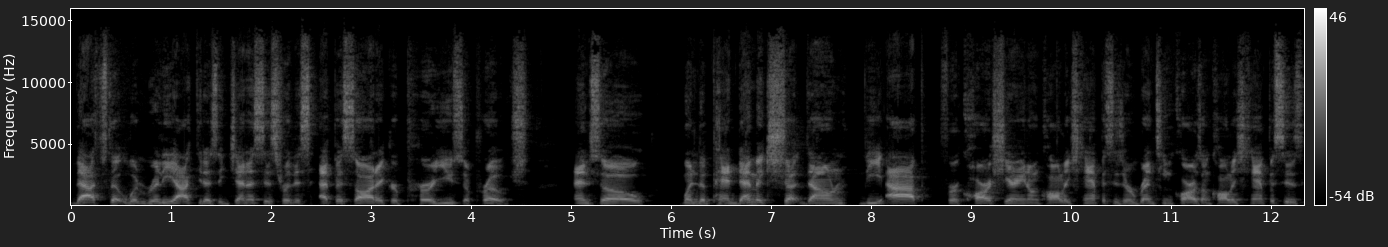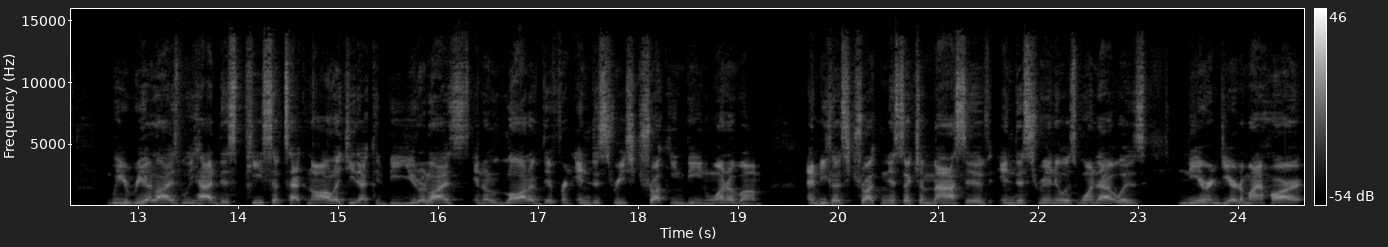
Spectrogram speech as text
that's that what really acted as a genesis for this episodic or per use approach. And so when the pandemic shut down the app for car sharing on college campuses or renting cars on college campuses, we realized we had this piece of technology that could be utilized in a lot of different industries, trucking being one of them. And because trucking is such a massive industry and it was one that was near and dear to my heart,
